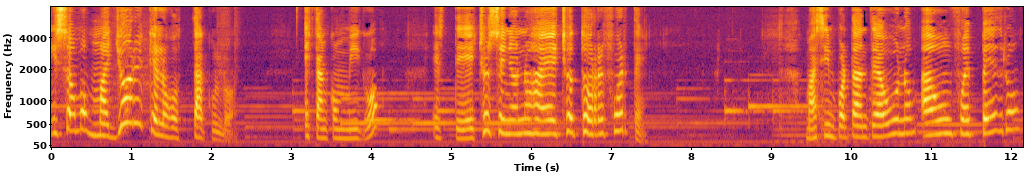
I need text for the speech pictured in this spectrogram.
y somos mayores que los obstáculos. ¿Están conmigo? De hecho, el Señor nos ha hecho torre fuerte. Más importante aún, aún fue Pedro,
